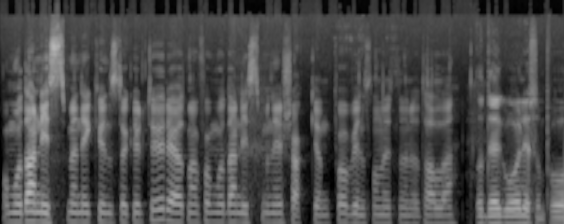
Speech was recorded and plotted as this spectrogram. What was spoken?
Og modernismen i kunst og kultur gjør at man får modernismen i sjakken på begynnelsen av 1900-tallet. Og det går liksom på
